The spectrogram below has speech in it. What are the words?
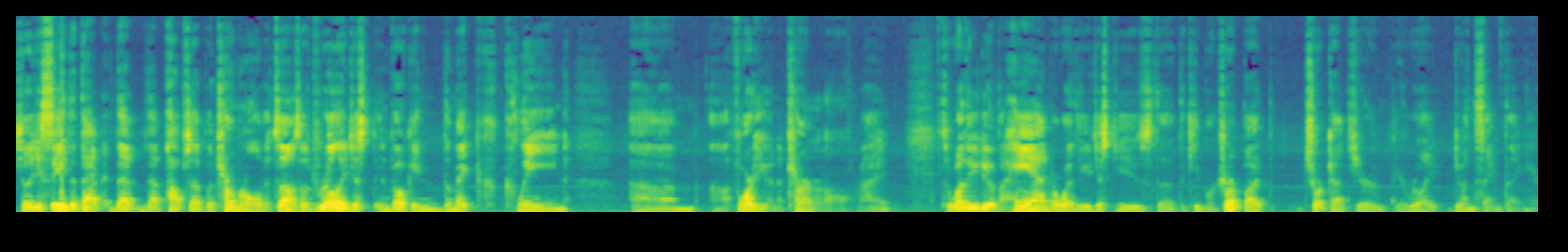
So you see that that, that, that pops up a terminal of its own. So it's really just invoking the make clean um, uh, for you in a terminal, right? So whether you do it by hand or whether you just use the, the keyboard shortcut, shortcuts, you're, you're really doing the same thing here.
